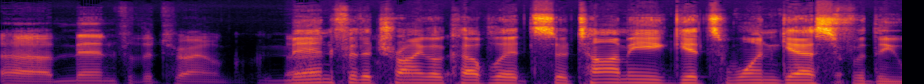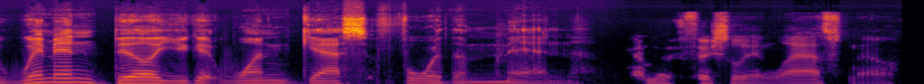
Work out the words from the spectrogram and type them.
uh men for the triangle. uh, Men for the triangle couplet. So Tommy gets one guess for the women. Bill, you get one guess for the men. I'm officially in last now.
